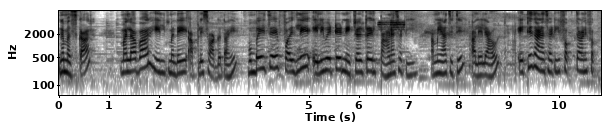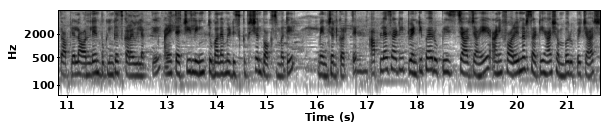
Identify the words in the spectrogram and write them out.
नमस्कार. मलाबार हिलमध्ये आपले स्वागत आहे. मुंबईचे पहिले एलिव्हेटेड नेचर ट्रेल पाहण्यासाठी आम्ही आज इथे आलेले आहोत. येथे जाण्यासाठी फक्त आणि फक्त आपल्याला ऑनलाईन बुकिंगच करावी लागते आणि त्याची लिंक तुम्हाला मी डिस्क्रिप्शन बॉक्समध्ये मेन्शन करते. आपल्यासाठी ट्वेंटी फाय रुपीज चार्ज आहे आणि फॉरेनरसाठी हा शंभर रुपये चार्ज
